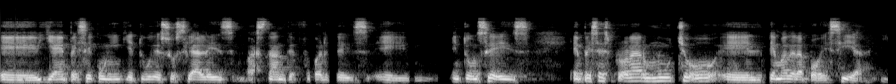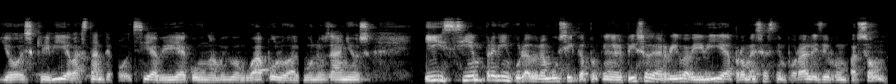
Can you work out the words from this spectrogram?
eh, ya empecé con inquietudes sociales bastante fuertes. Eh, entonces empecé a explorar mucho el tema de la poesía. Yo escribía bastante poesía, vivía con un amigo en Guápulo algunos años y siempre vinculado a la música porque en el piso de arriba vivía promesas temporales de Rumpazón.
